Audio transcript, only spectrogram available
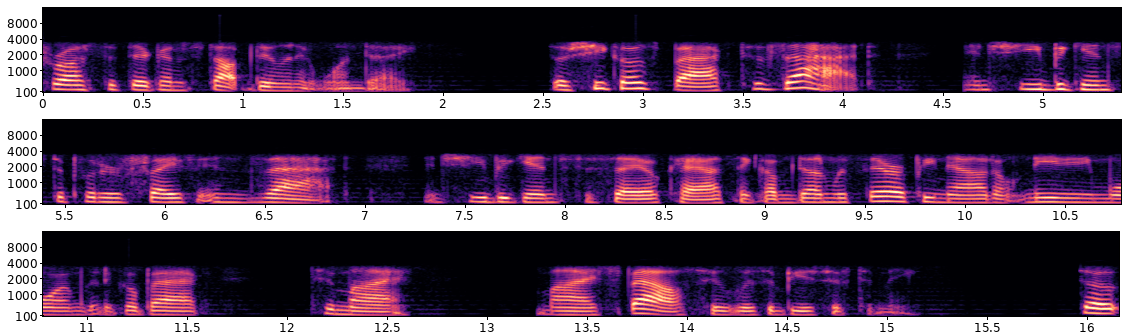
trust that they're going to stop doing it one day. So she goes back to that, and she begins to put her faith in that, and she begins to say, "Okay, I think I'm done with therapy now. I don't need any more. I'm going to go back to my my spouse who was abusive to me." So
